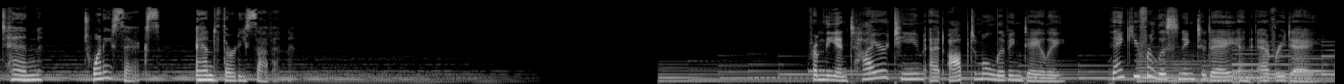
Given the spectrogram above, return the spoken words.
10, 26, and 37. From the entire team at Optimal Living Daily, thank you for listening today and every day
